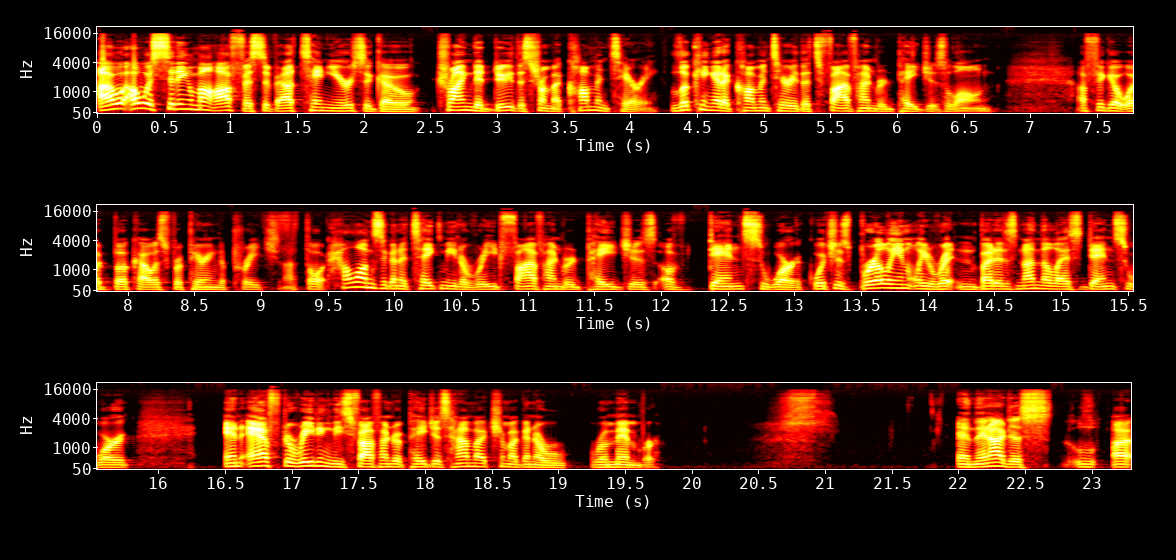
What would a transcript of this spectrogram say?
I, I, was sitting in my office about 10 years ago trying to do this from a commentary, looking at a commentary that's 500 pages long. I figured out what book I was preparing to preach, and I thought, how long is it going to take me to read 500 pages of dense work, which is brilliantly written, but is nonetheless dense work and after reading these 500 pages, how much am I going to remember? And then I just I,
